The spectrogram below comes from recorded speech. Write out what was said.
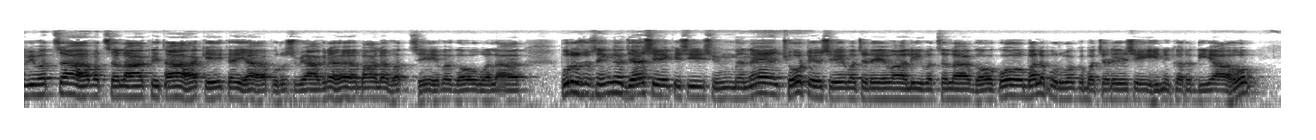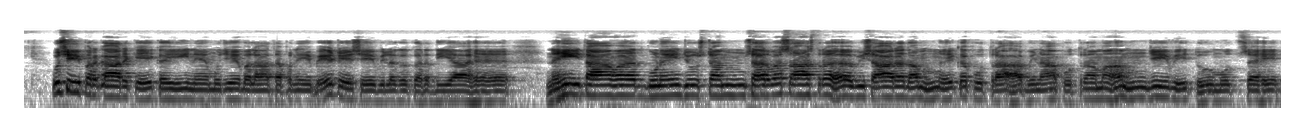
विवत्सा वत्सला कृता केकया पुरुषव्याघ्र बालवत्सेव गौबलात् पुरुष सिंह जैसे किसी सिंह ने छोटे से बछड़े वाली वत्सला गौ को बलपूर्वक बछड़े से हीन कर दिया हो। उसी प्रकार के कई ने मुझे बलात् अपने बेटे से विलग कर दिया है। नहीं तावत गुणे जुष्टम सर्वशास्त्र विशारदम एक पुत्रा बिना पुत्रमहम जीवितुमुत्सहे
